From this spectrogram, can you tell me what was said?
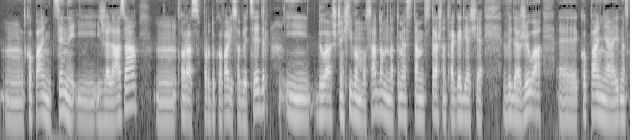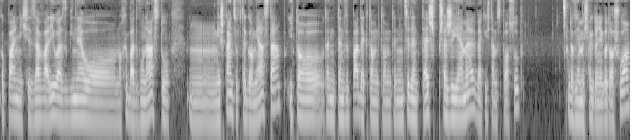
Mm, kopalni cyny i, i żelaza mm, oraz produkowali sobie cydr i była szczęśliwą osadą, natomiast tam straszna tragedia się wydarzyła. E, kopalnia, jedna z kopalni się zawaliła, zginęło no chyba 12 mm, mieszkańców tego miasta i to ten, ten wypadek, tą, tą, ten incydent też przeżyjemy w jakiś tam sposób. Dowiemy się, jak do niego doszło.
